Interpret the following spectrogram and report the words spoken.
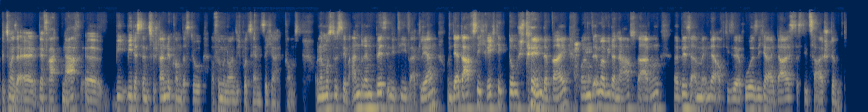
beziehungsweise äh, der fragt nach, äh, wie, wie das denn zustande kommt, dass du auf 95 Prozent Sicherheit kommst. Und dann musst du es dem anderen bis in die Tiefe erklären. Und der darf sich richtig dumm stellen dabei und immer wieder nachfragen, äh, bis am Ende auch diese hohe Sicherheit da ist, dass die Zahl stimmt.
